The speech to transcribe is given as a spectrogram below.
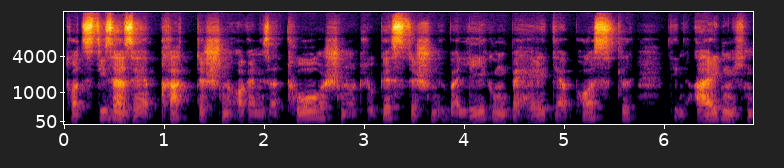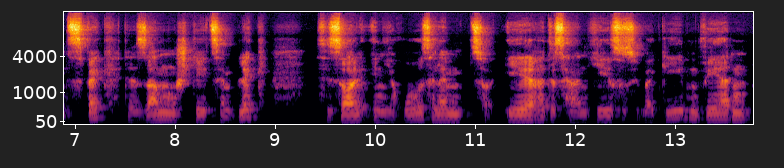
Trotz dieser sehr praktischen, organisatorischen und logistischen Überlegungen behält der Apostel den eigentlichen Zweck der Sammlung stets im Blick. Sie soll in Jerusalem zur Ehre des Herrn Jesus übergeben werden,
